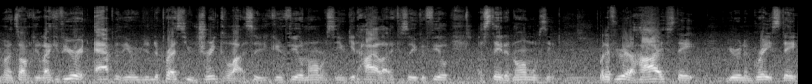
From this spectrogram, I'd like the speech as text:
when I talk to you. Like if you're at apathy or you're depressed, you drink a lot so you can feel normal, so you get high, like so you can feel a state of normalcy. But if you're at a high state, you're in a great state,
